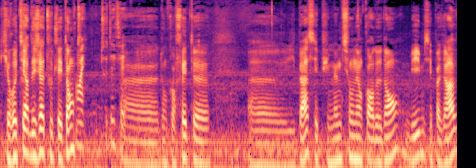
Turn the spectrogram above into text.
qui retirent déjà toutes les tentes. Ouais, tout à fait. Euh, donc en fait, euh, euh, ils passent et puis même si on est encore dedans, bim, c'est pas grave.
